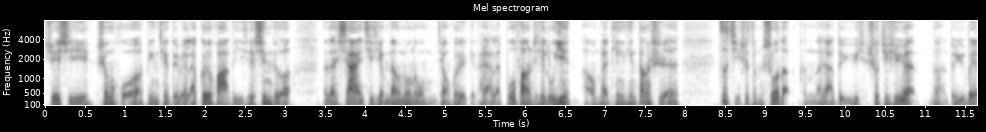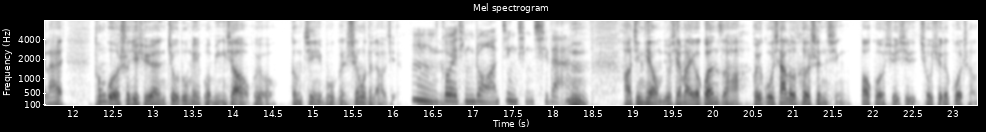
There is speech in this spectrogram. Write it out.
学习生活，并且对未来规划的一些心得。那在下一期节目当中呢，我们将会给大家来播放这些录音啊，我们来听一听当事人。自己是怎么说的？可能大家对于社区学院，那对于未来通过社区学院就读美国名校，会有更进一步、更深入的了解。嗯，各位听众啊，敬请期待。嗯，好，今天我们就先卖一个关子哈，回顾夏洛特申请，包括学习求学的过程，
